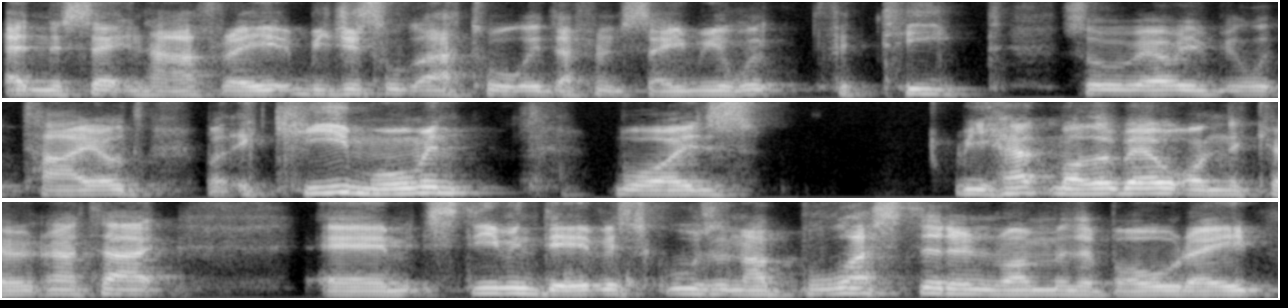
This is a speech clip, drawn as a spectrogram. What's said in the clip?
in the second half, right? We just looked at a totally different side. We looked fatigued, so well, we looked tired. But the key moment was we hit Motherwell on the counter attack. Um, Steven Davis goes on a blistering run with the ball, right?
